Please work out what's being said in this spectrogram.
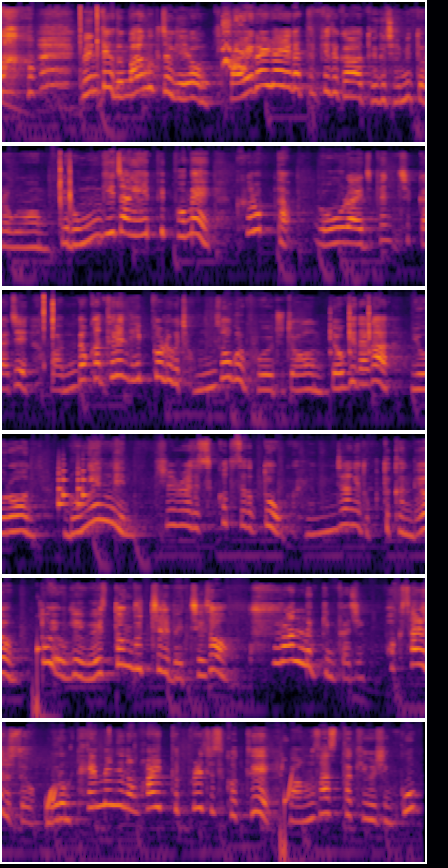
멘트가 너무 한국적이에요. 말갈량이 같은 피드가 되게 재밌더라고요. 그 롱기장의 힙힙펌에 크롭탑, 로우라이즈 팬츠까지 완벽한 트렌드 힙걸룩의 정석을 보여주죠. 여기다가 요런 롱앤린 실루엣의 스커트 셋업도 굉장히 독특한데요. 또 여기에 웨스턴 부츠를 매치해서 쿨한 느낌까지 확 살려줬어요. 이런 페미닌한 화이트 프리즈 스커트에 망사 스타킹을 신고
